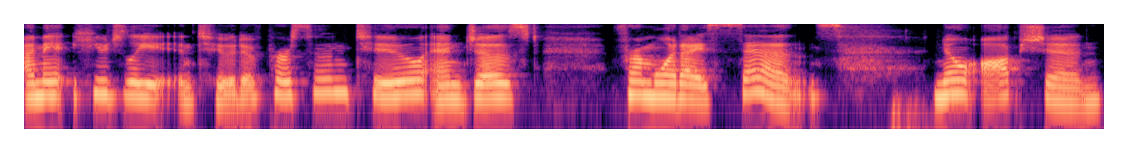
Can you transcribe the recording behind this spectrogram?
I'm a hugely intuitive person too, and just from what I sense, no option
